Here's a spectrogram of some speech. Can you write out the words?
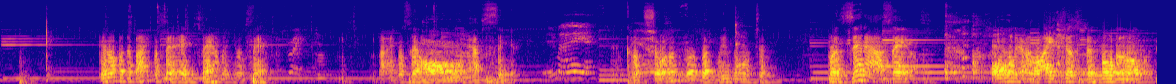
You know, but the Bible says, examine yourself. The Bible says, all have sinned Amen. and come short of God. But we want to present ourselves holy and righteous before the Lord.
